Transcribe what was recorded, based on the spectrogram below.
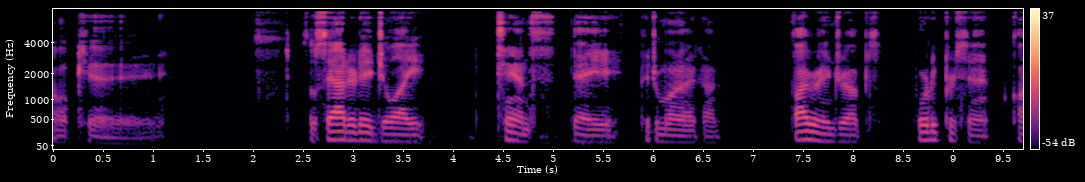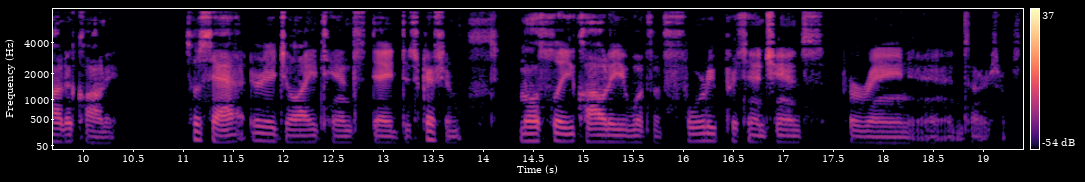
Okay. So Saturday, July 10th day, picture mode icon. Five raindrops, 40%, cloudy, cloudy. So Saturday, July 10th day description. Mostly cloudy with a 40% chance for rain and thunderstorms.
